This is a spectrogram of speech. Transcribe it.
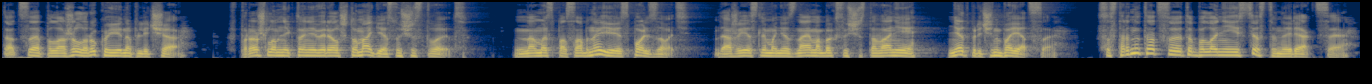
Тация положил руку ей на плечо. «В прошлом никто не верил, что магия существует. Но мы способны ее использовать. Даже если мы не знаем об их существовании, нет причин бояться. Со стороны Тацу это была неестественная реакция.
